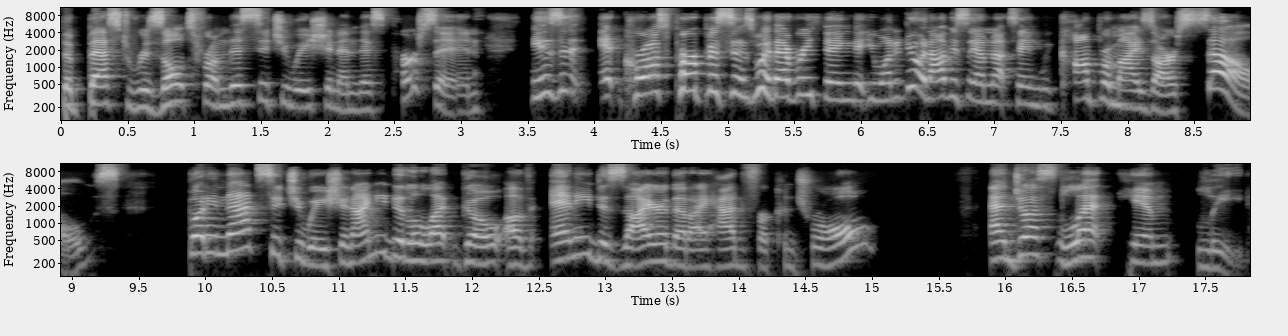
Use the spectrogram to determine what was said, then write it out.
the best results from this situation and this person is it at cross purposes with everything that you want to do? And obviously, I'm not saying we compromise ourselves, but in that situation, I needed to let go of any desire that I had for control and just let him lead.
